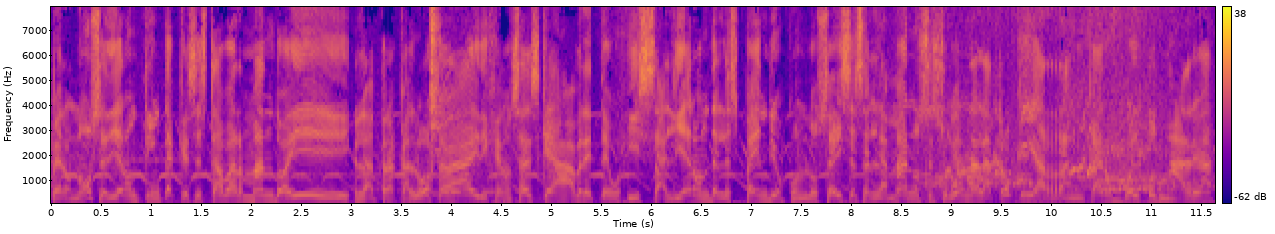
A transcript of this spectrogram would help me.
Pero no, se dieron tinta que se estaba armando ahí la tracalosa, y dijeron, ¿sabes qué? Ábrete, güey. Y salieron del expendio con los seises en la mano, se subieron a la troca y arrancaron vueltos madre, ¿va?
